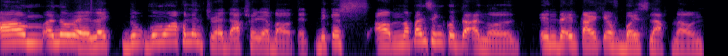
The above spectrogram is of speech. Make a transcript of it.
um, ano eh, like, gu- gumawa ko ng thread actually about it. Because, um, napansin ko na, ano, in the entirety of Boys Lockdown,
